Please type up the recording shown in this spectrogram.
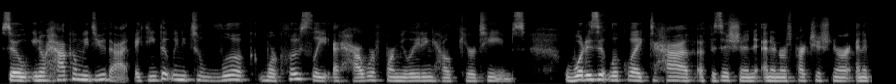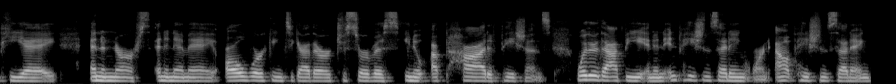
So, you know, how can we do that? I think that we need to look more closely at how we're formulating healthcare teams. What does it look like to have a physician and a nurse practitioner and a PA and a nurse and an MA all working together to service, you know, a pod of patients, whether that be in an inpatient setting or an outpatient setting.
